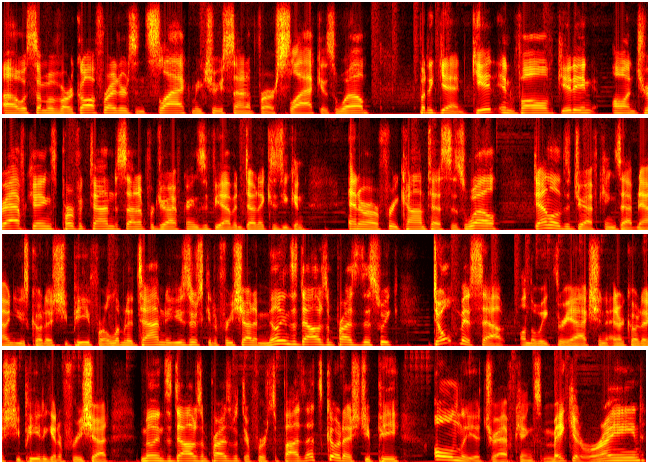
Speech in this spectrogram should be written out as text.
uh, with some of our golf writers in Slack. Make sure you sign up for our Slack as well. But again, get involved, get in on DraftKings. Perfect time to sign up for DraftKings if you haven't done it, because you can enter our free contest as well. Download the DraftKings app now and use code SGP for a limited time. New users get a free shot at millions of dollars in prizes this week. Don't miss out on the week three action. Enter code SGP to get a free shot. Millions of dollars in prizes with your first deposit. That's code SGP only at DraftKings. Make it rain.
